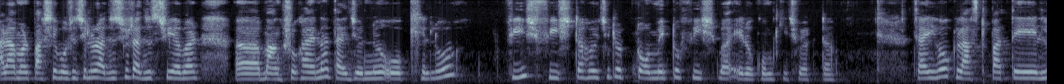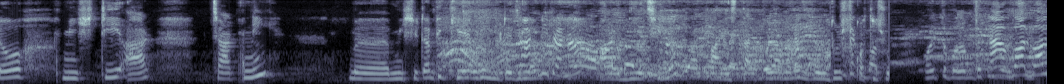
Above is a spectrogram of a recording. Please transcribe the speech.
আর আমার পাশে বসেছিল রাজশ্রী। রাজশ্রী আবার মাংস খায় না, তাই জন্য ও খেলো। ফিশ ফিশটা হয়েছিল টমেটো ফিশ বা এরকম কিছু একটা। যাই হোক লাস্ট পাতে এলো মিষ্টি আর চাটনি। মিষ্টিটা আমি খেয়ে আমরা উল্টে দিলাম। আর দিয়েছিল পায়েস। তারপরে আমার বন্ধুর কথা ওই তো প্রথম থেকে হ্যাঁ বল বল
